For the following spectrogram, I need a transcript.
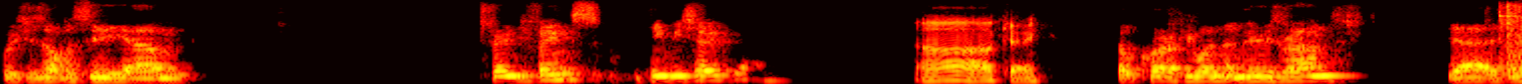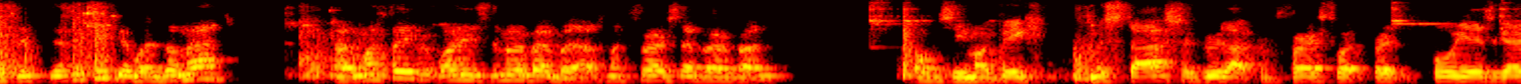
which is obviously um, Stranger Things, the TV show. Ah, okay. Got quirky one that moves around. Yeah, there's a, there's a few good ones on that. Uh, my favourite one is the November. That was my first ever run. Obviously, my big moustache. I grew that for the first what, for four years ago,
